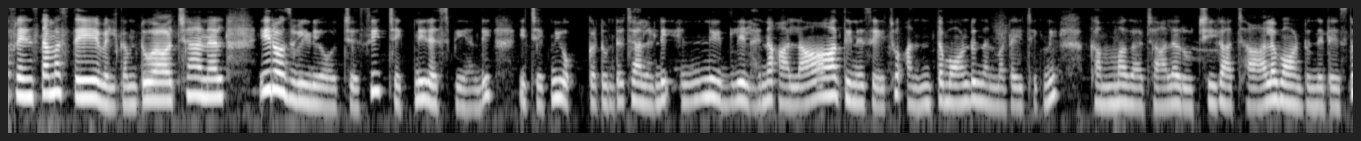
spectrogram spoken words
ఫ్రెండ్స్ నమస్తే. Welcome to our channel. ఈరోజు వీడియో వచ్చేసి చట్నీ రెసిపీ అండి. ఈ చట్నీ ఒక్కటి ఉంటే చాలండి. ఎన్ని ఇడ్లీలైనా అలా తినేసేయచ్చు. అంత బాగుంటుందన్నమాట ఈ చట్నీ. కమ్మగా చాలా రుచిగా చాలా బాగుంటుంది టేస్ట్.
